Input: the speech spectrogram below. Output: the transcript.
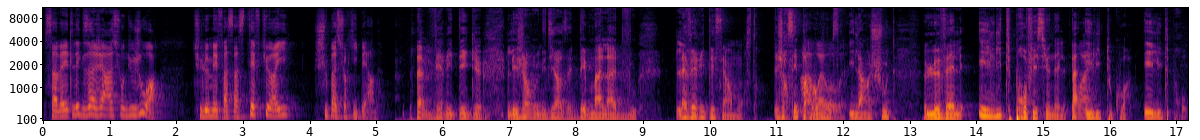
ça va être l'exagération du jour. Tu le mets face à Steph Curry, je suis pas sûr qu'il perde. La vérité que les gens vont nous dire, vous êtes des malades, vous. La vérité, c'est un monstre. Genre, c'est pas Ah un ouais, monstre. ouais. Il a un shoot level élite professionnel, pas élite tout quoi. Élite pro.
